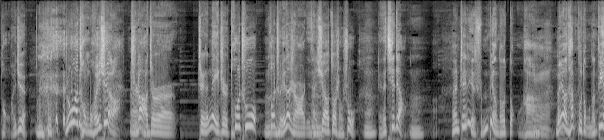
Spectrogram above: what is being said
捅回去。如果捅不回去了，直到就是这个内痔脱出嗯脱垂的时候，你才需要做手术嗯给它切掉。嗯，反正这里什么病都懂哈，嗯，没有他不懂的病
